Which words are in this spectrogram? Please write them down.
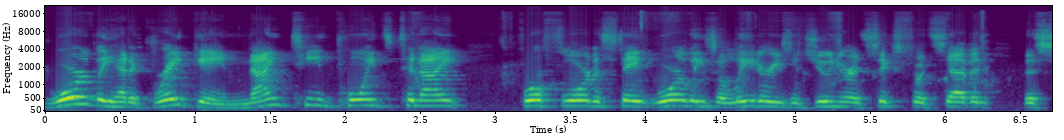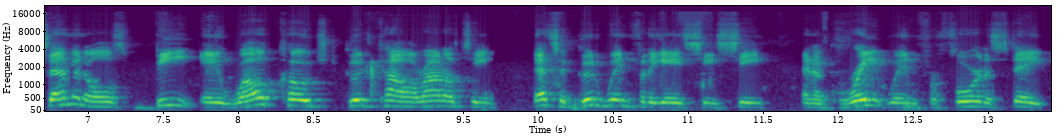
Warley had a great game, 19 points tonight for Florida State. Warley's a leader. He's a junior at six foot seven. The Seminoles beat a well coached, good Colorado team. That's a good win for the ACC and a great win for Florida State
